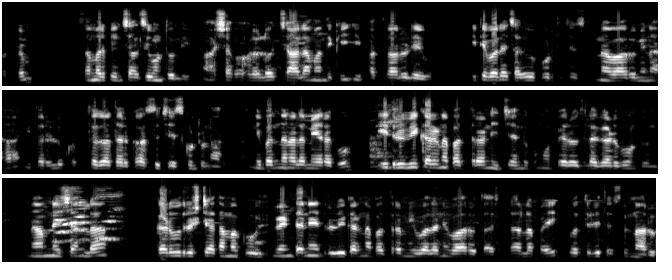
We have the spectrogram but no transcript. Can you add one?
పత్రం సమర్పించాల్సి ఉంటుంది. ఆశాబహులలో చాలా మందికి ఈ పత్రాలు లేవు. ఇటీవలే చదువు పూర్తి చేసుకున్న వారు మినహా ఇతరులు కొత్తగా దరఖాస్తు చేసుకుంటున్నారు. నిబంధనల మేరకు ఈ ధృవీకరణ పత్రాన్ని ఇచ్చేందుకు ముప్పై రోజుల గడువు ఉంటుంది. నామినేషన్ల గడువు దృష్ట్యా తమకు వెంటనే ధృవీకరణ పత్రం ఇవ్వాలని వారు తహసీల్దార్లపై ఒత్తిడి తెస్తున్నారు.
